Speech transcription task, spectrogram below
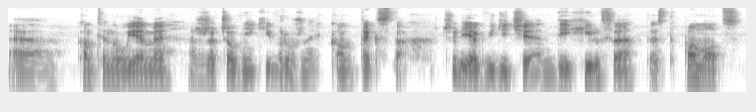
E, kontynuujemy rzeczowniki w różnych kontekstach. Czyli jak widzicie, die Hilfe to jest pomoc.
